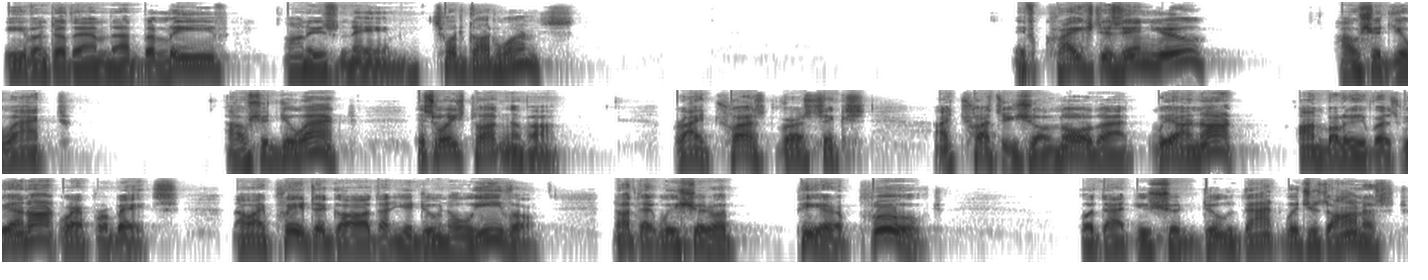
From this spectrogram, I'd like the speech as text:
even to them that believe on his name. It's what God wants. If Christ is in you, how should you act? How should you act? This is what he's talking about. But I trust, verse 6, I trust that you shall know that we are not unbelievers. We are not reprobates. Now I pray to God that you do no evil, not that we should appear approved, but that you should do that which is honest,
